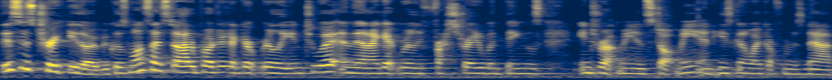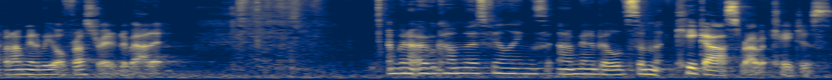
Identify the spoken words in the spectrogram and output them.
This is tricky though, because once I start a project, I get really into it and then I get really frustrated when things interrupt me and stop me and he's gonna wake up from his nap and I'm gonna be all frustrated about it. I'm gonna overcome those feelings and I'm gonna build some kick-ass rabbit cages.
